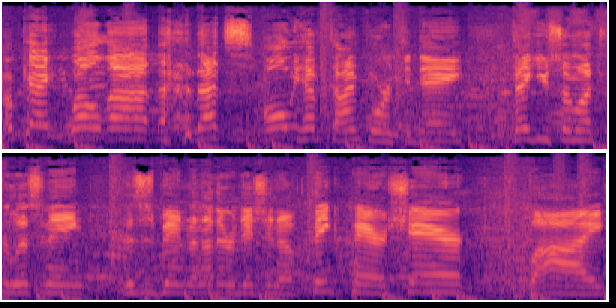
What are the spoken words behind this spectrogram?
Okay, well, uh, that's all we have time for today. Thank you so much for listening. This has been another edition of Think, Pair, Share. Bye.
